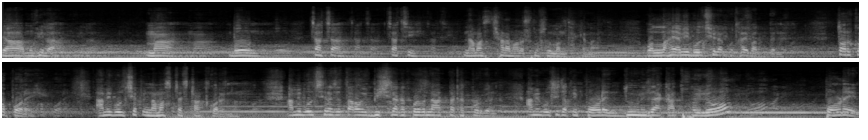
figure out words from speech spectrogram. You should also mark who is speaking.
Speaker 1: ইয়া মহিলা, মা, বোন, চাচা, চাচি, নামাজ ছাড়া মানুষ মুসলমান থাকে না। ওল্লাহে আমি বলছি না কোথায় বাঁধবেন তর্ক পরে। আমি বলছি আপনি নামাজটা স্টার্ট করেন। আমি বলছি না যে তারা ওই বিশ রাখাত পড়বেন না, আট রাখাত পড়বেন। আমি বলছি যে আপনি পড়েন, দুই রাখাত হইলেও পড়েন।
